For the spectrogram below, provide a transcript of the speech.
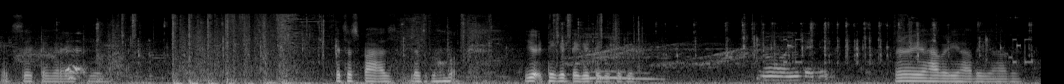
It's sitting right Where? here. It's a spaz. Let's go. you take it, take it, take it, take it. No, you take it. No, no, you have it, you have it, you have it.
